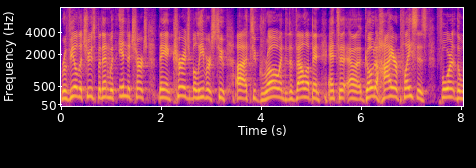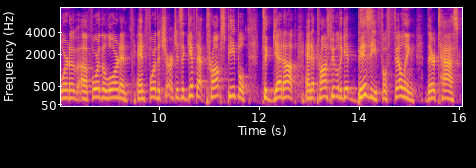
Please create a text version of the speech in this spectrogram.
reveal the truth. But then within the church, they encourage believers to uh, to grow and to develop and and to uh, go to higher places for the word of uh, for the Lord and and for the church. It's a gift that prompts people to get up, and it prompts people to get busy fulfilling their task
